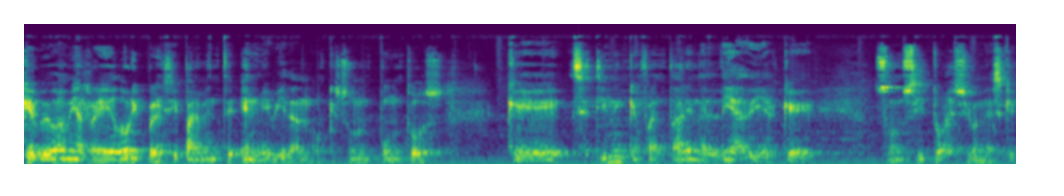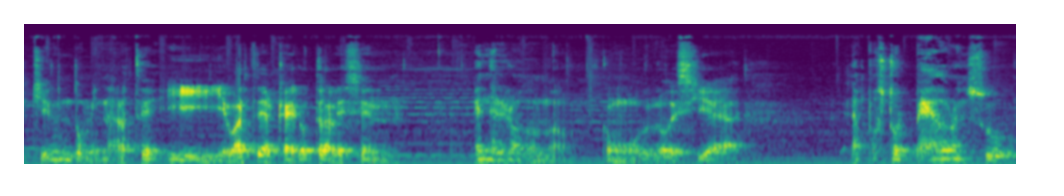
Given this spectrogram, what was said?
que veo a mi alrededor y principalmente en mi vida, ¿no? Que son puntos que se tienen que enfrentar en el día a día, que son situaciones que quieren dominarte y llevarte a caer otra vez en, en el lodo, ¿no? Como lo decía el apóstol Pedro en su,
